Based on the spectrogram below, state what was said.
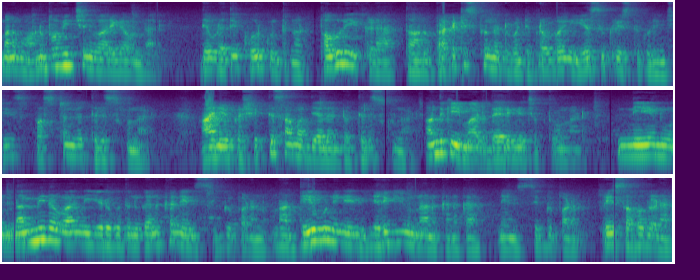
మనము అనుభవించిన వారిగా ఉండాలి. దేవుడు అదే కోరుకుంటున్నాడు. పౌలు ఇక్కడ తాను ప్రకటిస్తున్నటువంటి ప్రభు అయిన యేసుక్రీస్తు గురించి స్పష్టంగా తెలుసుకున్నాడు. ఆయన యొక్క శక్తి సామర్థ్యాలు ఏంటో తెలుసుకున్నాడు. అందుకే ఈ మాట ధైర్యంగా చెప్తూ ఉన్నాడు. నేను నమ్మిన వాడిని ఎరుగుదును గనక నేను సిగ్గుపడను. నా దేవుని నేను ఎరిగి ఉన్నాను కనుక నేను సిగ్గుపడను. ప్రియ సహోదరుడా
